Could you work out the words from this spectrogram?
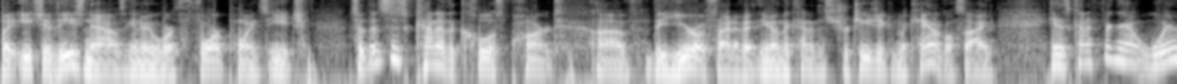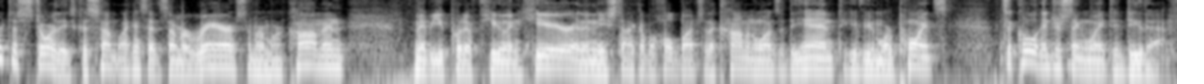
But each of these now is going to be worth four points each. So this is kind of the coolest part of the Euro side of it, you know, the kind of the strategic mechanical side, is kind of figuring out where to store these. Because some, like I said, some are rare, some are more common. Maybe you put a few in here and then you stack up a whole bunch of the common ones at the end to give you more points. It's a cool, interesting way to do that.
